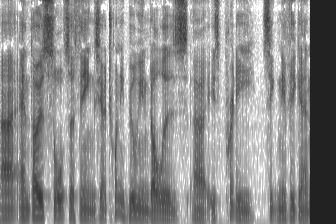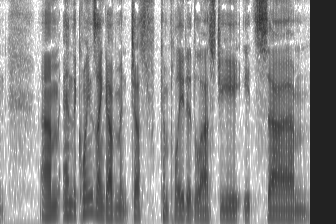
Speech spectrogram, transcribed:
Uh, and those sorts of things. You know, $20 billion uh, is pretty significant. Um, and the Queensland government just completed last year its um,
